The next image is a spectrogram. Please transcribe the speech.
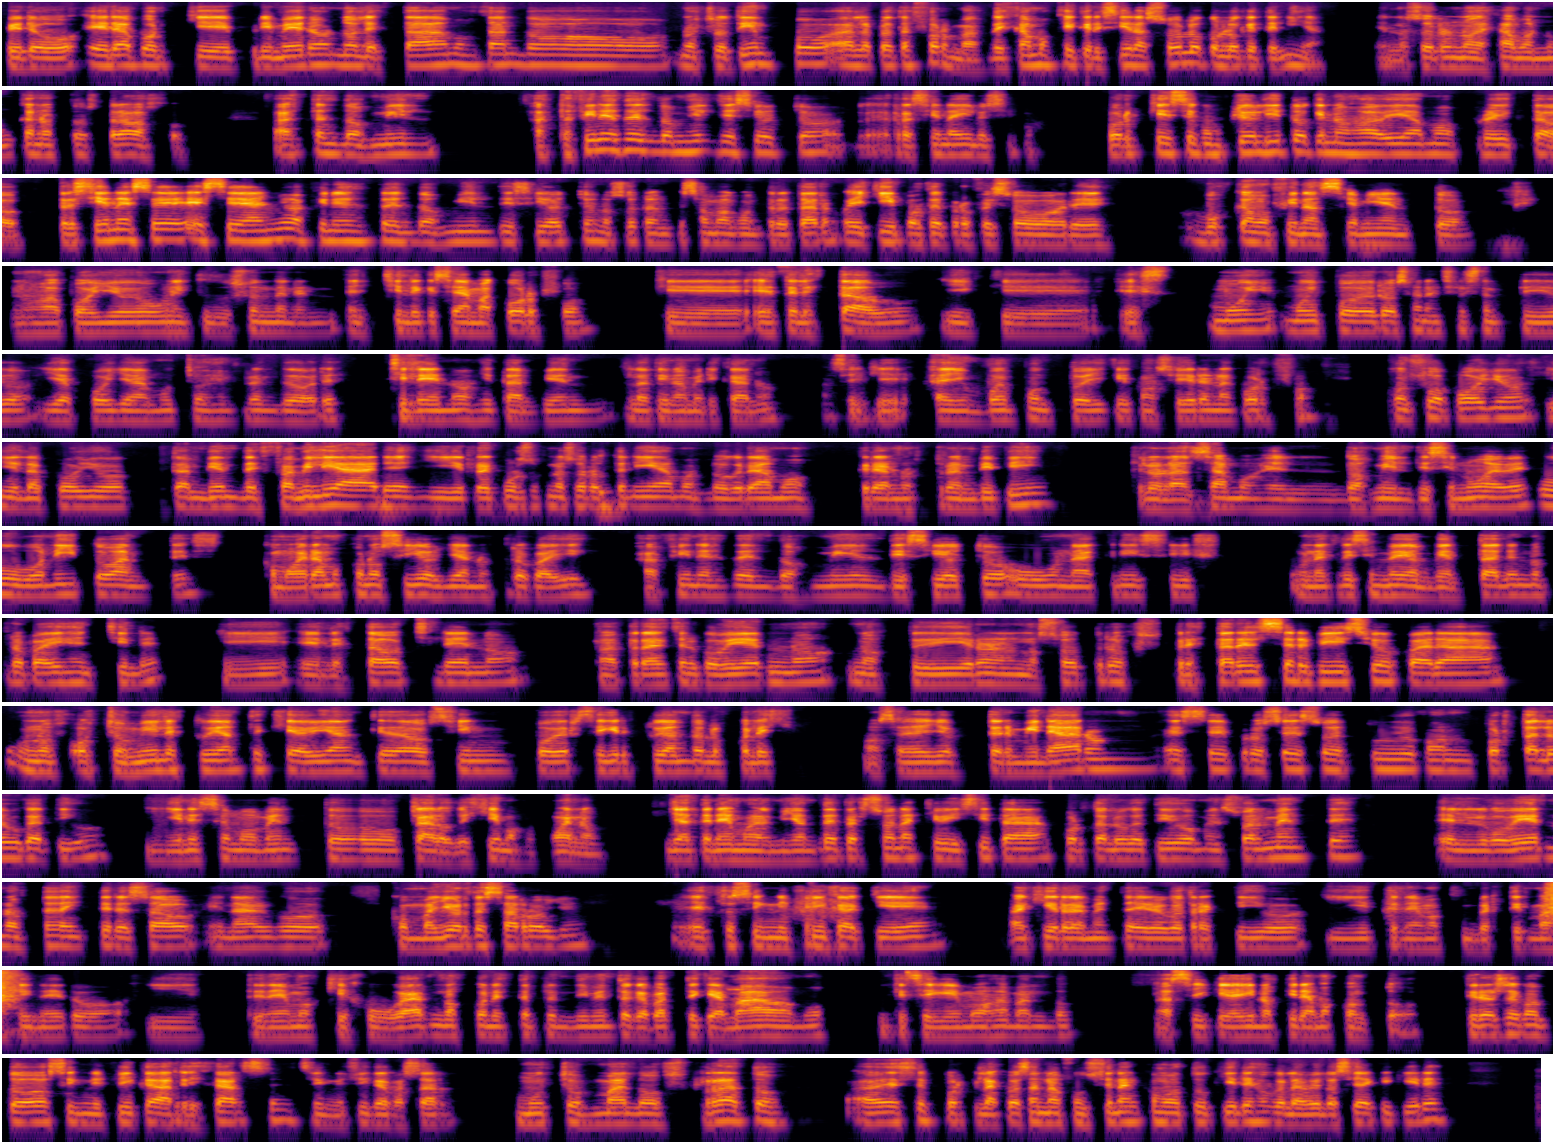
pero era porque primero no le estábamos dando nuestro tiempo a la plataforma, dejamos que creciera solo con lo que tenía. Nosotros no dejamos nunca nuestros trabajos. Hasta el 2000, hasta fines del 2018, recién ahí lo hicimos porque se cumplió el hito que nos habíamos proyectado. Recién ese, ese año, a fines del 2018, nosotros empezamos a contratar equipos de profesores, buscamos financiamiento, nos apoyó una institución en, en Chile que se llama Corfo, que es del Estado y que es muy, muy poderosa en ese sentido y apoya a muchos emprendedores chilenos y también latinoamericanos. Así que hay un buen punto ahí que consideren a Corfo. Con su apoyo y el apoyo también de familiares y recursos que nosotros teníamos, logramos crear nuestro MVP, que lo lanzamos en 2019. Hubo bonito antes, como éramos conocidos ya en nuestro país, a fines del 2018 hubo una crisis, una crisis medioambiental en nuestro país, en Chile, y el Estado chileno, a través del gobierno, nos pidieron a nosotros prestar el servicio para unos 8.000 estudiantes que habían quedado sin poder seguir estudiando en los colegios. O sea, ellos terminaron ese proceso de estudio con portal educativo y en ese momento, claro, dijimos, bueno, ya tenemos el millón de personas que visita portal educativo mensualmente, el gobierno está interesado en algo con mayor desarrollo. Esto significa que aquí realmente hay algo atractivo y tenemos que invertir más dinero y tenemos que jugarnos con este emprendimiento que aparte que amábamos y que seguimos amando. Así que ahí nos tiramos con todo. Tirarse con todo significa arriesgarse, significa pasar muchos malos ratos a veces porque las cosas no funcionan como tú quieres o con la velocidad que quieres,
